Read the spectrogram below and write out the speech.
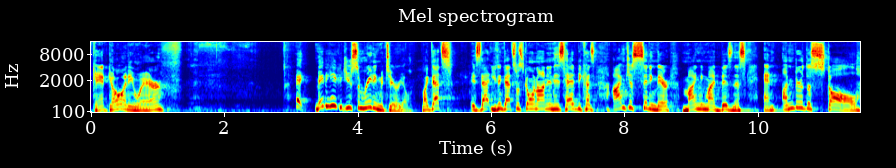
can't go anywhere hey, maybe he could use some reading material. Like that's, is that, you think that's what's going on in his head? Because I'm just sitting there minding my business, and under the stall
